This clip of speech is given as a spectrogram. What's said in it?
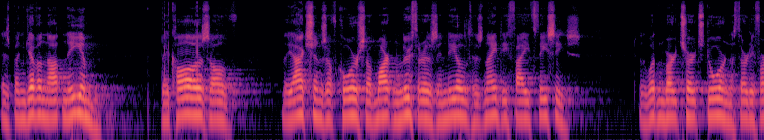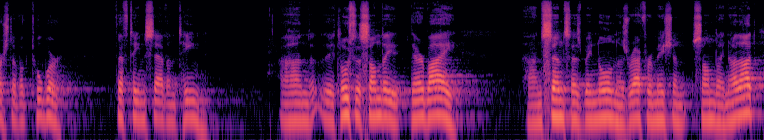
has been given that name because of the actions, of course, of Martin Luther as he nailed his 95 Theses to the Wittenberg church door on the 31st of October 1517. And the closest Sunday thereby and since has been known as Reformation Sunday. Now, that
